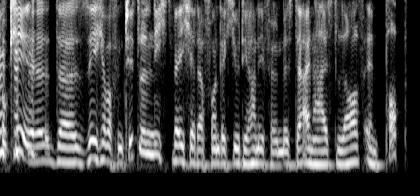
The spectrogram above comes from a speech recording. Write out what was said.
Okay, äh, da sehe ich aber vom Titel nicht, welcher davon der Cutie Honey Film ist. Der eine heißt Love and Pop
